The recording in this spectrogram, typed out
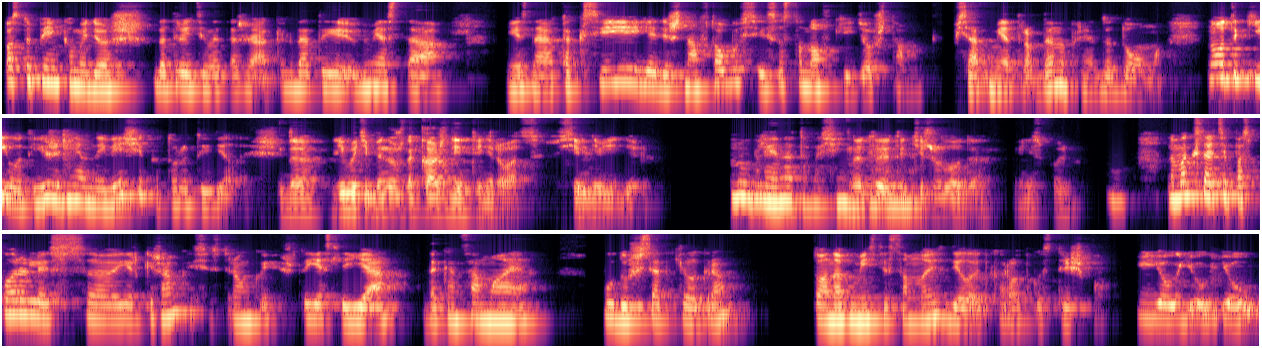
по ступенькам идешь до третьего этажа, когда ты вместо не знаю, такси, едешь на автобусе и с остановки идешь там 50 метров, да, например, до дома. Ну, вот такие вот ежедневные вещи, которые ты делаешь. Да. Либо тебе нужно каждый день тренироваться, 7 дней в неделю. Ну, блин, это вообще Ну, не это, это тяжело, да, я не спорю. Но мы, кстати, поспорили с э, Еркижанкой, сестренкой, что если я до конца мая буду 60 килограмм, то она вместе со мной сделает короткую стрижку. Yo-yo-yo.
